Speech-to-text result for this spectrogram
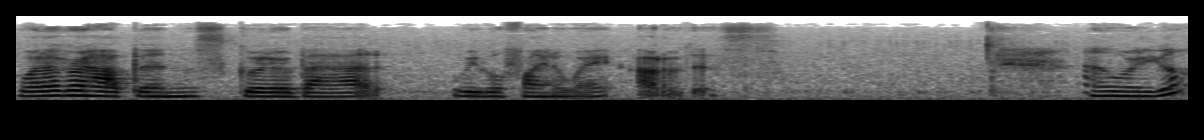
Whatever happens, good or bad, we will find a way out of this. And where you go?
